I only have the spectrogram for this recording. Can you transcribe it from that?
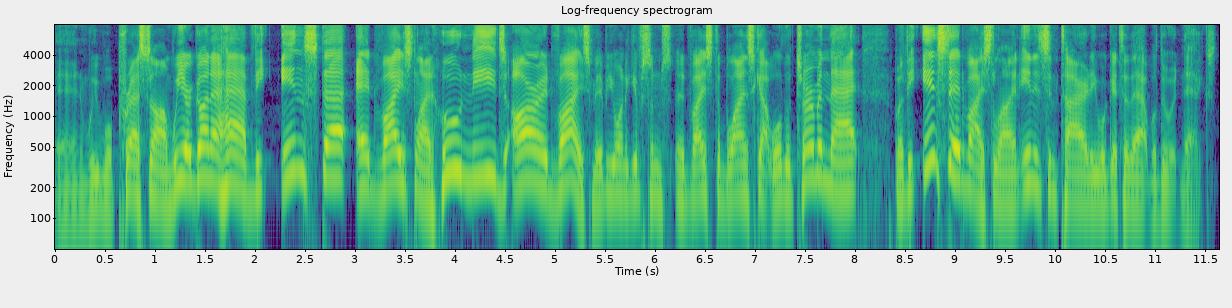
And we will press on. We are going to have the Insta advice line. Who needs our advice? Maybe you want to give some advice to Blind Scott. We'll determine that. But the Insta advice line in its entirety, we'll get to that. We'll do it next.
